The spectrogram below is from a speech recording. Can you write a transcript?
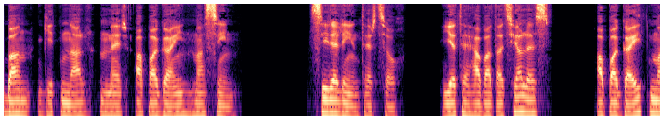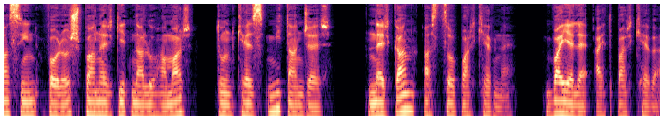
բան գիտնալ մեր ապագային մասին Սիրելի ընթերցող, եթե հավատացյալ ես, ապագայիդ մասին որոշ բաներ գիտնալու համար տուն քեզ մի տանջեր։ Ներկան Աստծո պարգևն է։ Վայել է այդ պարգևը։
